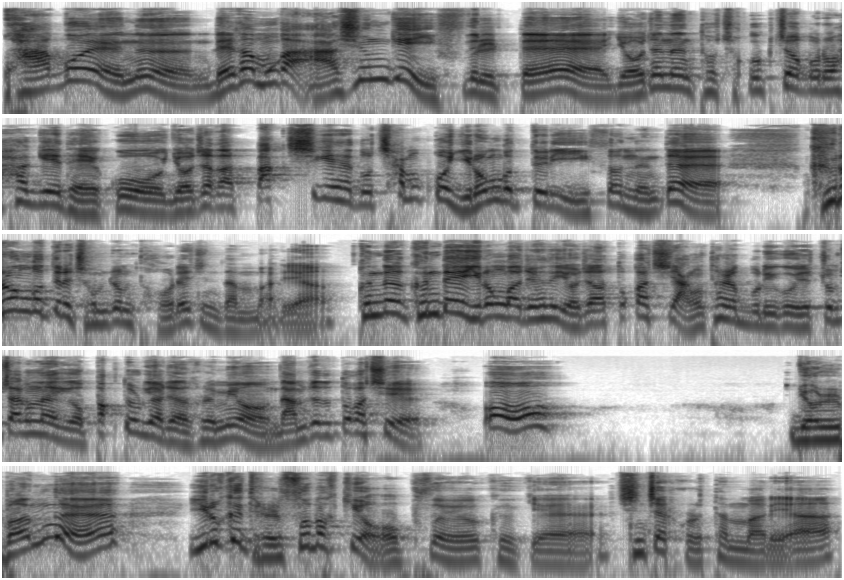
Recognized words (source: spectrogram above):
과거에는 내가 뭔가 아쉬운 게 있을 때 여자는 더 적극적으로 하게 되고 여자가 빡치게 해도 참고 이런 것들이 있었는데 그런 것들이 점점 덜해진단 말이야. 근데 근데 이런 과정에서 여자가 똑같이 양탈 부리고 좀 짜증나게 빡돌게 하잖아. 그러면 남자도 똑같이 어 열받네? 이렇게 될 수밖에 없어요, 그게. 진짜로 그렇단 말이야.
